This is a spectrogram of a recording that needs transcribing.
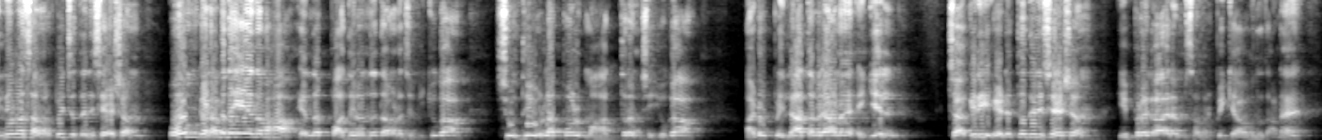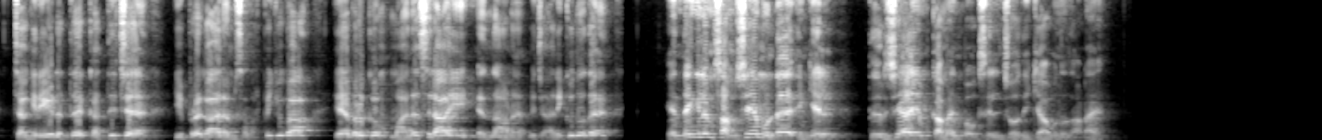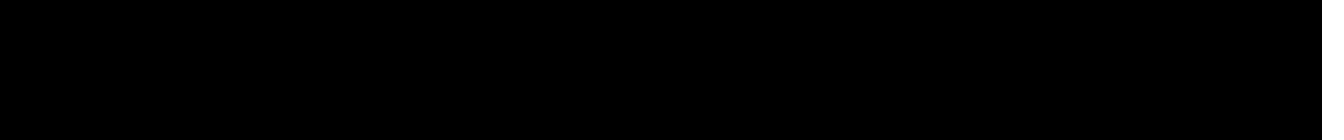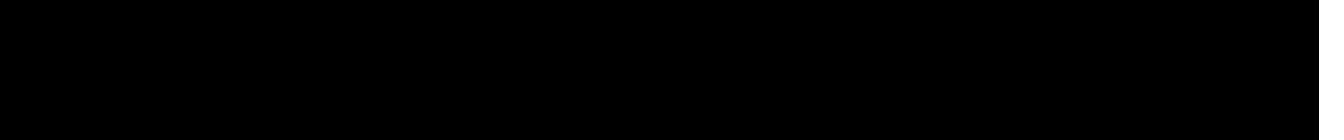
എന്നിവ സമർപ്പിച്ചതിന് ശേഷം ഓം ഗണപതയെ നമഹ എന്ന് പതിനൊന്ന് തവണ ജപിക്കുക. ശുദ്ധിയുള്ളപ്പോൾ മാത്രം ചെയ്യുക. അടുപ്പില്ലാത്തവരാണ് എങ്കിൽ ചകിരി എടുത്തതിന് ശേഷം ഇപ്രകാരം സമർപ്പിക്കാവുന്നതാണ്. ചകിരി എടുത്ത് കത്തിച്ച് ഇപ്രകാരം സമർപ്പിക്കുക. ഏവർക്കും മനസ്സിലായി എന്നാണ് വിചാരിക്കുന്നത്. എന്തെങ്കിലും സംശയമുണ്ട് എങ്കിൽ തീർച്ചയായും കമന്റ് ബോക്സിൽ ചോദിക്കാവുന്നതാണ്.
